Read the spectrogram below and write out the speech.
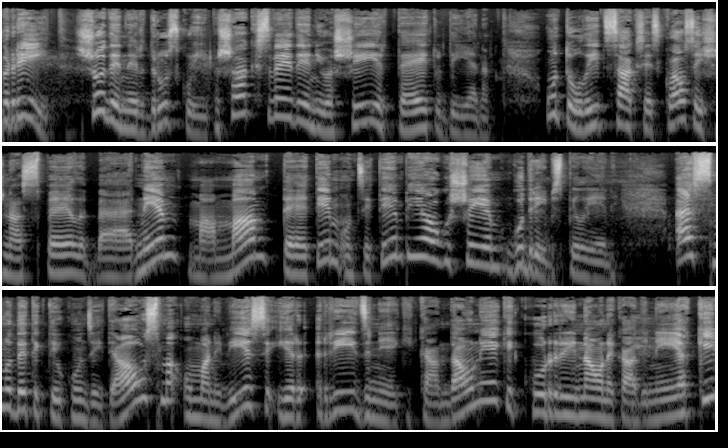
Labrīt! Šodien ir drusku īpašāka svētdiena, jo šī ir tētu diena. Un tūlīt sāksies klausīšanās spēle bērniem, mamām, tētiem un citiem pieaugušajiem gudrības pilieni. Esmu detektīva kundzīte Ausma, un mani viesi ir rīdzinieki, kandaunieki, kuri nav nekādi nieki,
